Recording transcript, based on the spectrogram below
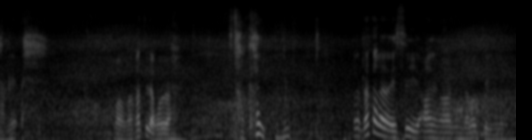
ダメ。まあ分かってたことだ。高い。だから SE あれがあるんだろうっていう。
